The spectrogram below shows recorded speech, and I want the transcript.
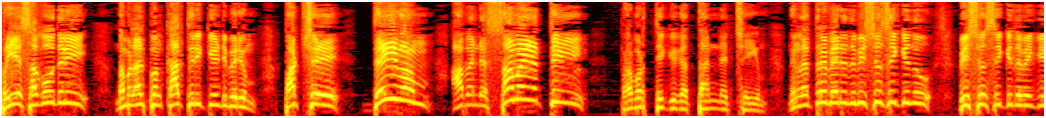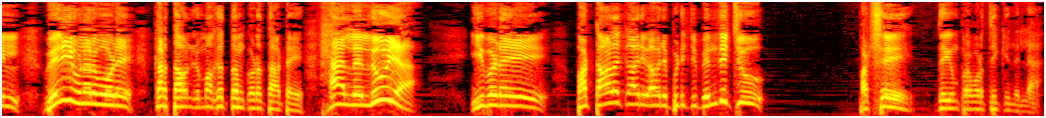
പ്രിയ സഹോദരി നമ്മൾ അല്പം കാത്തിരിക്കേണ്ടി വരും. പക്ഷേ ദൈവം അവന്റെ സമയത്തിൽ പ്രവർത്തിക്കുക തന്നെ ചെയ്യും. നിങ്ങൾ എത്ര പേര് ഇത് വിശ്വസിക്കുന്നു? വിശ്വസിക്കുന്നുവെങ്കിൽ വലിയ ഉണർവോടെ കർത്താവിന് ഒരു മഹത്വം കൊടുത്താട്ടെ. ഹാലൂയ ഇവിടെ പട്ടാളക്കാർ അവരെ പിടിച്ച് ബന്ധിച്ചു. പക്ഷേ ദൈവം പ്രവർത്തിക്കുന്നില്ല.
